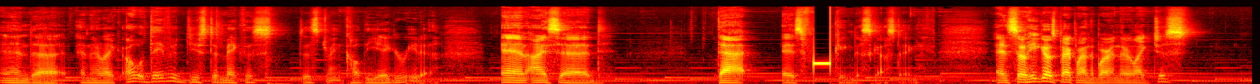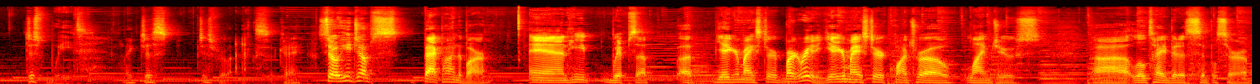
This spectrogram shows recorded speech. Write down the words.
And uh, and they're like, "Oh, well, David used to make this this drink called the Jägerita," and I said, "That is fucking disgusting." And so he goes back behind the bar, and they're like, "Just, just wait, like just just relax, okay?" So he jumps back behind the bar, and he whips up a Jägermeister margarita, Jägermeister Cointreau lime juice uh, a little tiny bit of simple syrup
